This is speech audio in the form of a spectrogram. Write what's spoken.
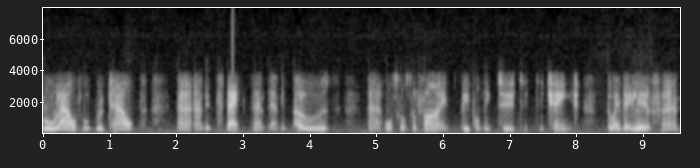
rule out or root out uh, and inspect and, and impose uh, all sorts of fines. People need to, to, to change the way they live and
